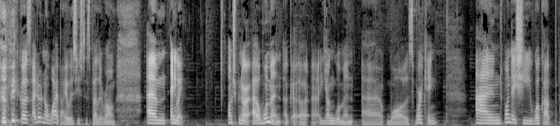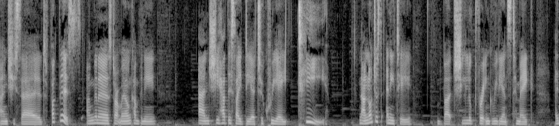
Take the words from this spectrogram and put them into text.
because I don't know why, but I always used to spell it wrong. Um, anyway, entrepreneur, a woman, a, a young woman, uh, was working. And one day she woke up and she said, fuck this, I'm going to start my own company. And she had this idea to create tea. Now, not just any tea, but she looked for ingredients to make a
